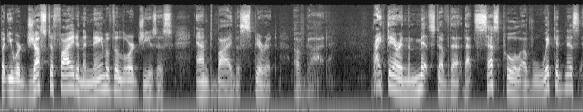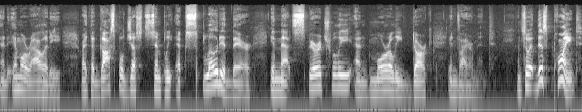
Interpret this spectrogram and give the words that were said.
but you were justified in the name of the Lord Jesus and by the Spirit of God. Right there in the midst of the, that cesspool of wickedness and immorality, right, the gospel just simply exploded there in that spiritually and morally dark environment. And so at this point,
